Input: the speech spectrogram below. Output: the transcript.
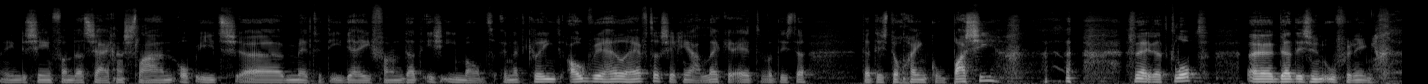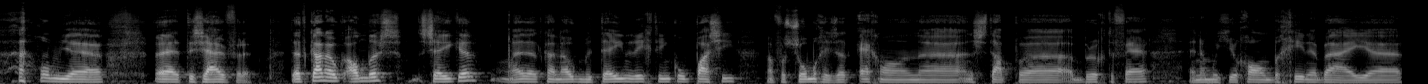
In de zin van dat zij gaan slaan op iets uh, met het idee van dat is iemand. En dat klinkt ook weer heel heftig. Zeg ja, lekker Ed, wat is dat? Dat is toch geen compassie? nee, dat klopt. Uh, dat is een oefening om je te zuiveren. Dat kan ook anders, zeker. dat kan ook meteen richting compassie. Maar voor sommigen is dat echt wel een, uh, een stap, uh, een brug te ver. En dan moet je gewoon beginnen bij, uh,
